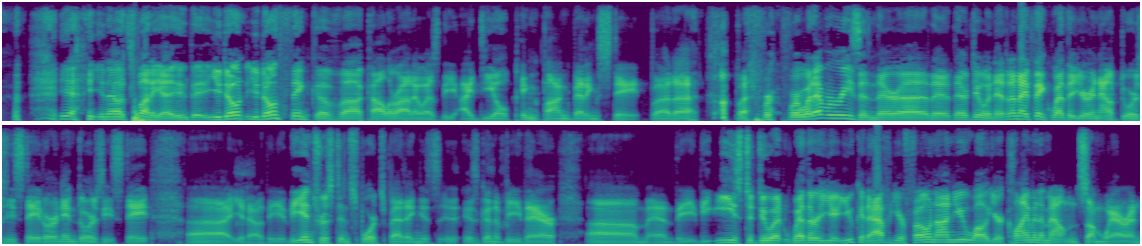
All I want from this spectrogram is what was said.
yeah, you know it's funny. You don't you don't think of uh, Colorado as the ideal ping pong betting state, but uh, but for, for whatever reason they're uh, they're they're doing it. And I think whether you're an outdoorsy state or an indoorsy state, uh, you know the the interest in sports betting is is going to be there, um, and the the ease to do it. Whether you you could have your phone on you while you're climbing a mountain somewhere and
